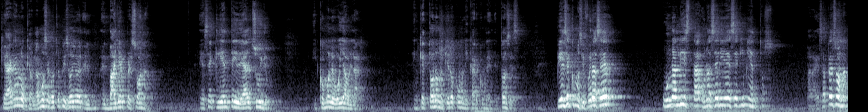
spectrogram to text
que hagan lo que hablamos en otro episodio, el, el buyer persona, ese cliente ideal suyo y cómo le voy a hablar, en qué tono me quiero comunicar con él. Entonces, piense como si fuera a hacer una lista, una serie de seguimientos para esa persona,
